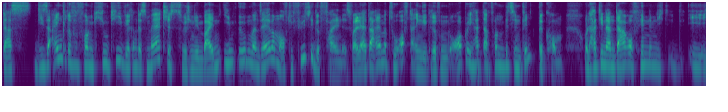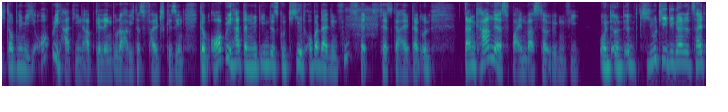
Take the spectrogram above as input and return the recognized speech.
dass diese Eingriffe von QT während des Matches zwischen den beiden ihm irgendwann selber mal auf die Füße gefallen ist, weil er da einmal zu oft eingegriffen und Aubrey hat davon ein bisschen Wind bekommen und hat ihn dann daraufhin nämlich, ich glaube nämlich Aubrey hat ihn abgelenkt oder habe ich das falsch gesehen? Ich glaube, Aubrey hat dann mit ihm diskutiert, ob er da den Fuß festgehalten hat und dann kam der Spinebuster irgendwie. Und, und, und Cutie die ganze Zeit,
